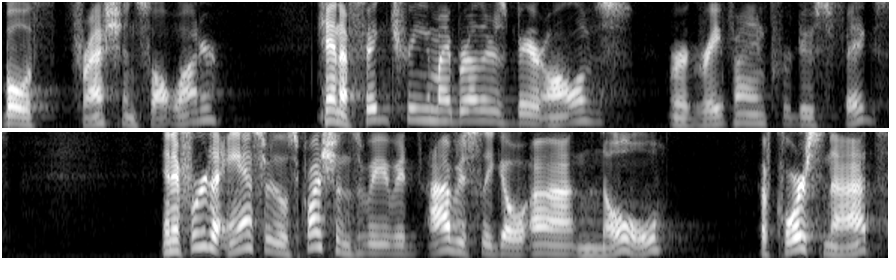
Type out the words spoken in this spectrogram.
both fresh and salt water? Can a fig tree, my brothers, bear olives, or a grapevine produce figs? And if we we're to answer those questions, we would obviously go, uh, no, of course not.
